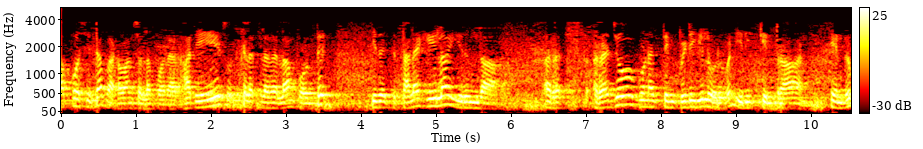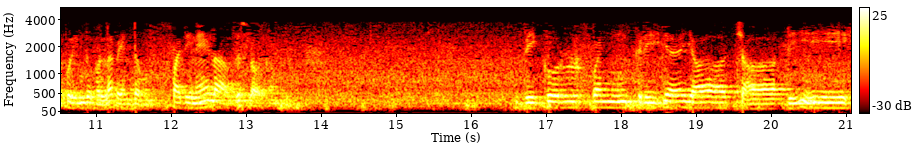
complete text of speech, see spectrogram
ஆப்போசிட்டா பகவான் சொல்ல போறார். அதே சொற்களத்துல போட்டு இதுக்கு தலைகீழா இருந்தா ரஜோ குணத்தின் பிடியில் ஒருவன் இருக்கின்றான் என்று புரிந்து கொள்ள வேண்டும் பதினேழாவது ஸ்லோகம் विकुर्वन् क्रियया चादीः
